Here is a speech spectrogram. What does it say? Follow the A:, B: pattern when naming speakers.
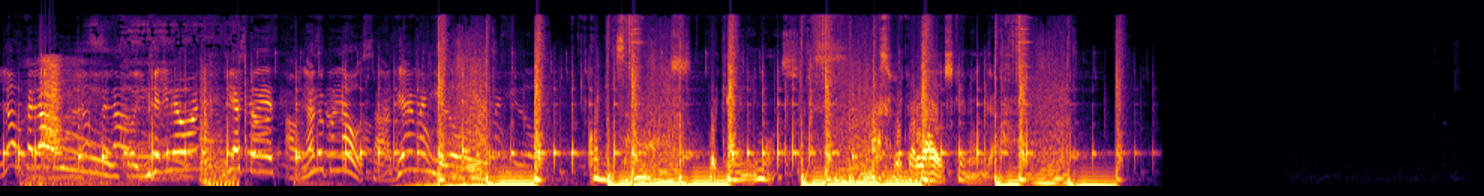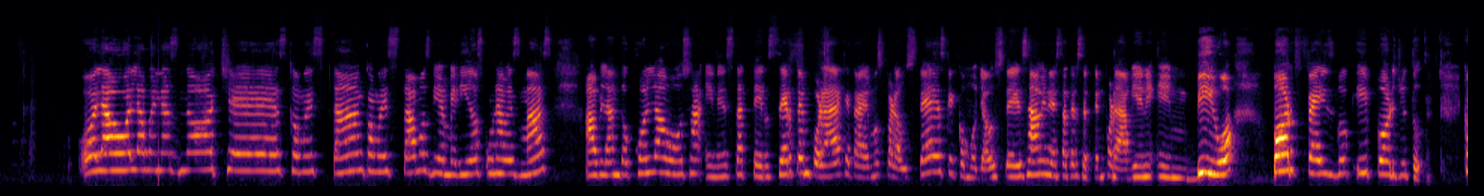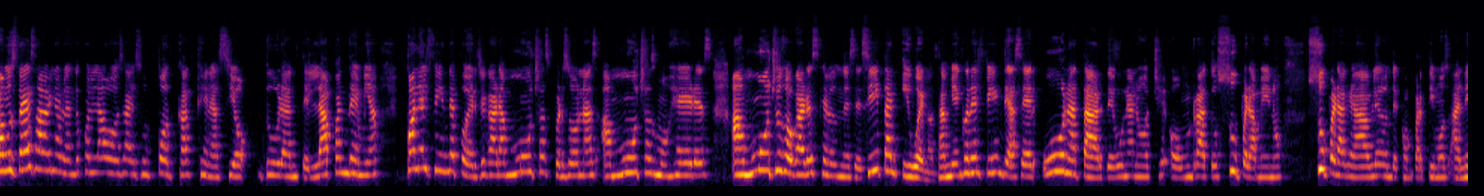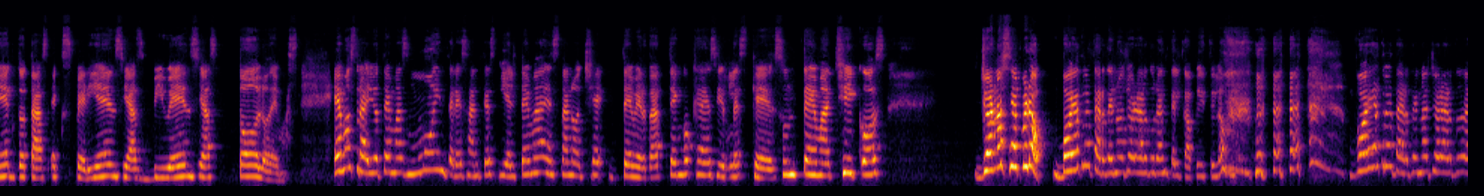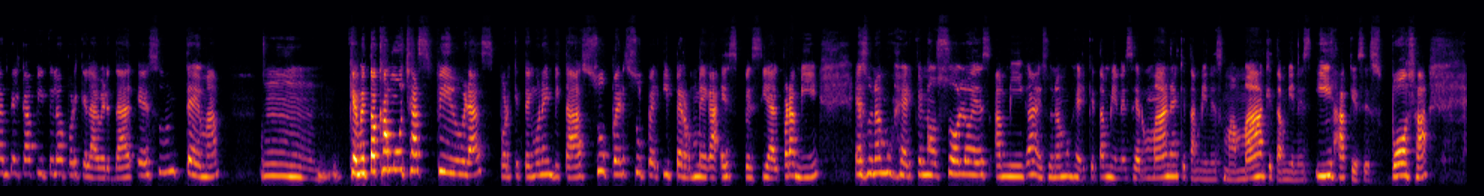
A: Hello, hello, Soy Nelly León y esto es Hablando con la Osa. Bienvenido. Bienvenido.
B: Comenzamos porque venimos más recargados que nunca.
A: Hola, hola, buenas noches. ¿Cómo están? ¿Cómo estamos? Bienvenidos una vez más hablando con la OSA en esta tercera temporada que traemos para ustedes, que como ya ustedes saben, esta tercera temporada viene en vivo por Facebook y por YouTube. Como ustedes saben, Hablando con la OSA es un podcast que nació durante la pandemia con el fin de poder llegar a muchas personas, a muchas mujeres, a muchos hogares que nos necesitan y bueno, también con el fin de hacer una tarde, una noche o un rato súper ameno, súper agradable donde compartimos anécdotas, experiencias, vivencias, todo lo demás. Hemos traído temas muy interesantes y el tema de esta noche, de verdad tengo que decirles que es un tema, chicos, yo no sé, pero voy a tratar de no llorar durante el capítulo. voy a tratar de no llorar durante el capítulo porque la verdad es un tema Mm, que me toca muchas fibras porque tengo una invitada súper, súper, hiper, mega especial para mí. Es una mujer que no solo es amiga, es una mujer que también es hermana, que también es mamá, que también es hija, que es esposa.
